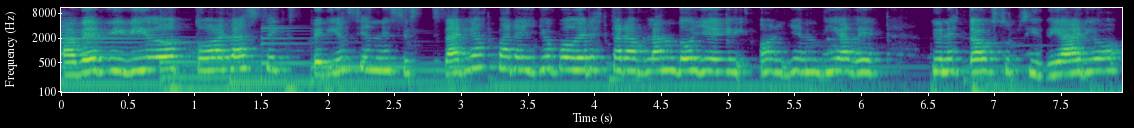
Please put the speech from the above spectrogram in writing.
haber vivido todas las experiencias necesarias para yo poder estar hablando hoy, hoy en día de, un Estado subsidiario,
